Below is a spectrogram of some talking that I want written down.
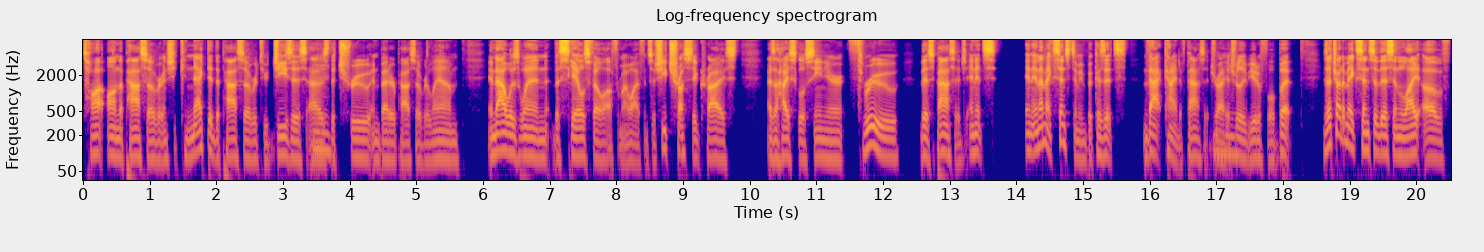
taught on the Passover and she connected the Passover to Jesus as Mm. the true and better Passover lamb. And that was when the scales fell off for my wife. And so she trusted Christ as a high school senior through this passage. And it's and, and that makes sense to me because it's that kind of passage, right? It's Mhm. really beautiful. But as I try to make sense of this in light of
